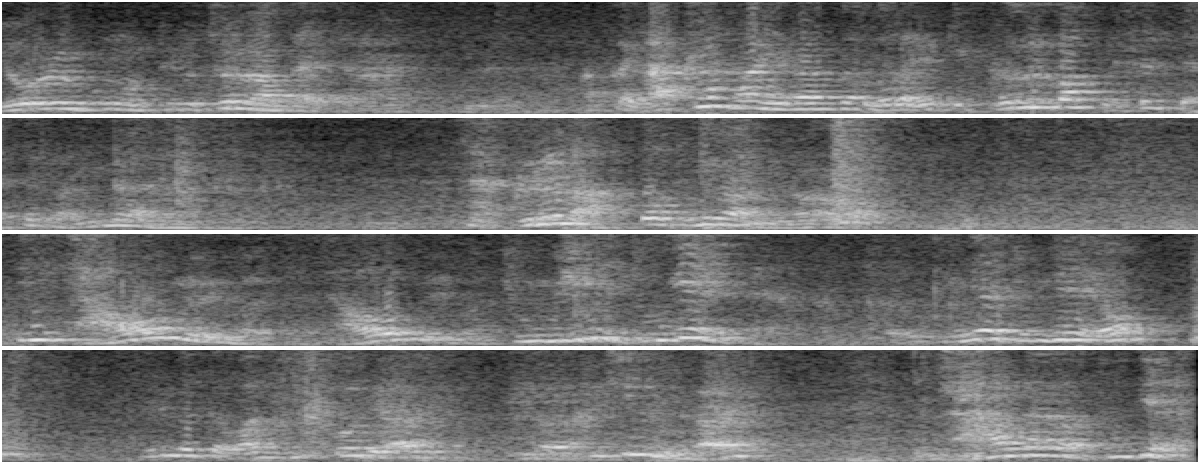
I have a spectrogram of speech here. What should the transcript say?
묘를 보면 비로 들어간다 했잖아요. 아까 약한 상황이라는 건 내가 이렇게 그걸 받고 있을 때 들어가 있는 거야. 자, 그러나 또 중요한 건, 이 좌우묘가 있다. 좌우묘가 중심이 두 개일 때. 굉장히 중요해요. 이런 완전 아주 핵심입니다. 자자가 두 개.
